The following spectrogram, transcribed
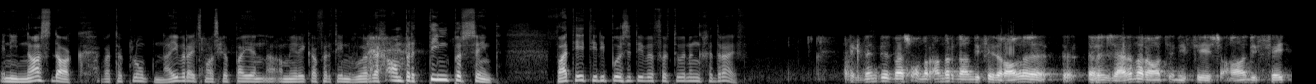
en die Nasdaq wat 'n klomp nywerheidsmaatskappye in Amerika verteenwoordig amper 10%. Wat het hierdie positiewe vertoning gedryf? Ek dink dit was onder andere dan die Federale Reserveraad in die FSA, die Fed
